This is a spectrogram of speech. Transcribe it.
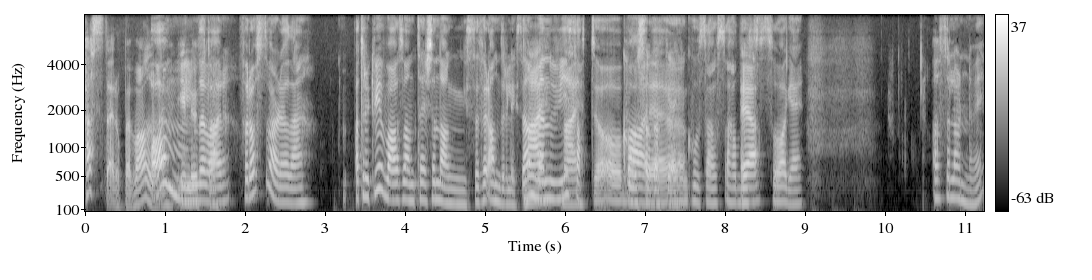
fest der oppe. Var det Om det var. For oss var det jo det. Jeg tror ikke vi var sånn til sjenanse for andre, liksom. Nei, men vi nei. satt jo og Kosa bare kosa oss og hadde Ja. det så gøy. Og så lander vi,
